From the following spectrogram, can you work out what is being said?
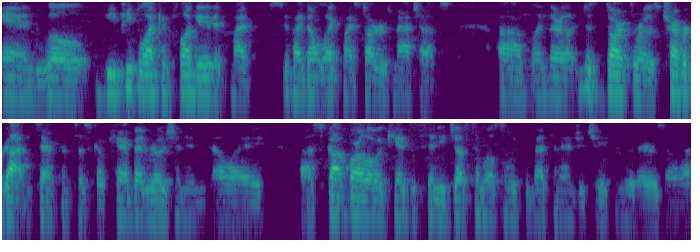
and will be people I can plug in if my if I don't like my starters matchups. Um, and they're just dart throws. Trevor Gott in San Francisco, Cam Bedrosian in LA, uh, Scott Barlow in Kansas City, Justin Wilson with the Mets, and Andrew Chafin with Arizona.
